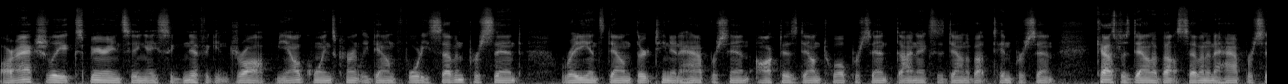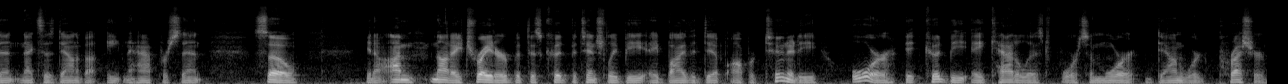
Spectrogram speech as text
are actually experiencing a significant drop. Meow Coin's currently down 47%, Radiant's down 13.5%, Octa is down 12%, Dynex is down about 10%, Casp is down about 7.5%, Nex is down about 8.5%. So, you know, I'm not a trader, but this could potentially be a buy the dip opportunity or it could be a catalyst for some more downward pressure.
